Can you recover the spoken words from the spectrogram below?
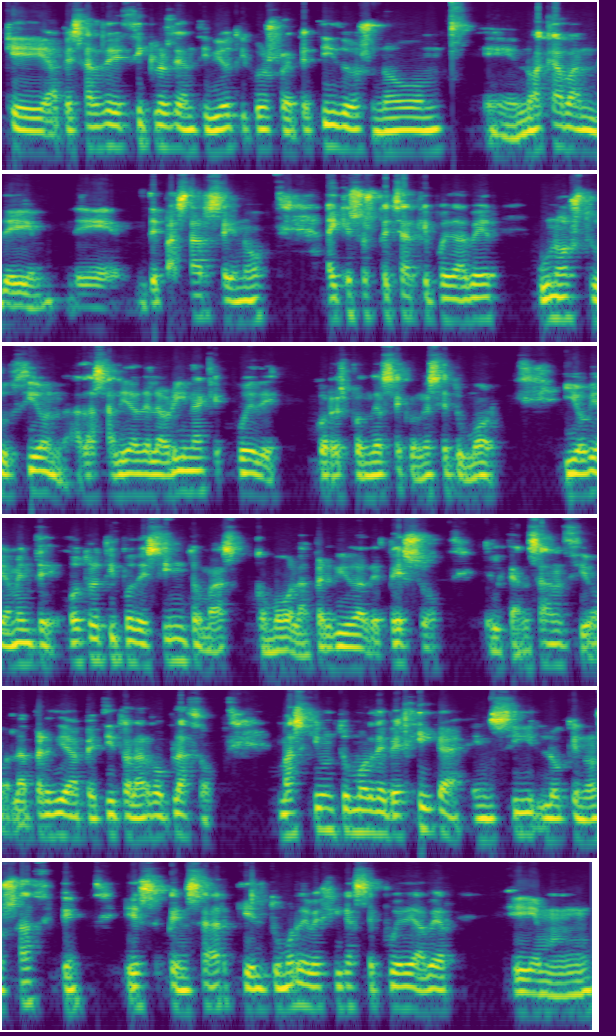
que a pesar de ciclos de antibióticos repetidos no, eh, no acaban de, de, pasarse, ¿no? Hay que sospechar que puede haber una obstrucción a la salida de la orina que puede corresponderse con ese tumor. Y obviamente otro tipo de síntomas como la pérdida de peso, el cansancio, la pérdida de apetito a largo plazo, más que un tumor de vejiga en sí, lo que nos hace es pensar que el tumor de vejiga se puede haber em,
